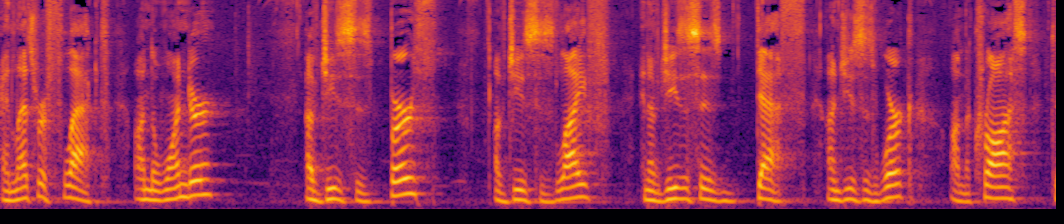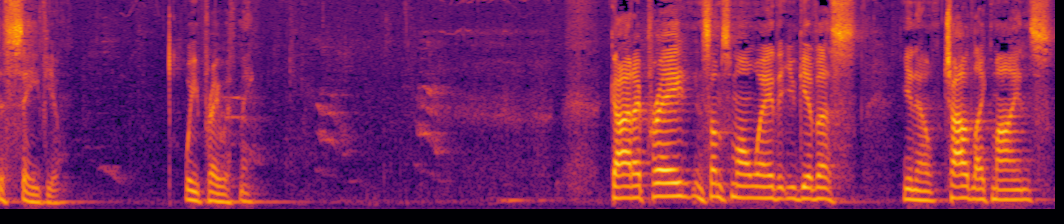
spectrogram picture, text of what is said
and let's reflect on the wonder of Jesus' birth, of Jesus' life, and of Jesus' death, on Jesus' work on the cross to save you. Will you pray with me? God, I pray in some small way that you give us, you know, childlike minds,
